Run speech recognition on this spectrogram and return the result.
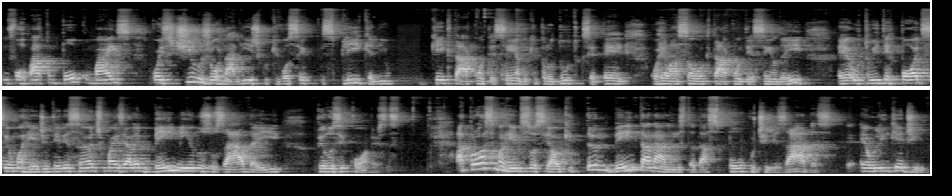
um formato um pouco mais com estilo jornalístico, que você explique ali o que está acontecendo, que produto que você tem com relação ao que está acontecendo aí, é, o Twitter pode ser uma rede interessante, mas ela é bem menos usada aí pelos e-commerces. A próxima rede social que também está na lista das pouco utilizadas é o LinkedIn.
